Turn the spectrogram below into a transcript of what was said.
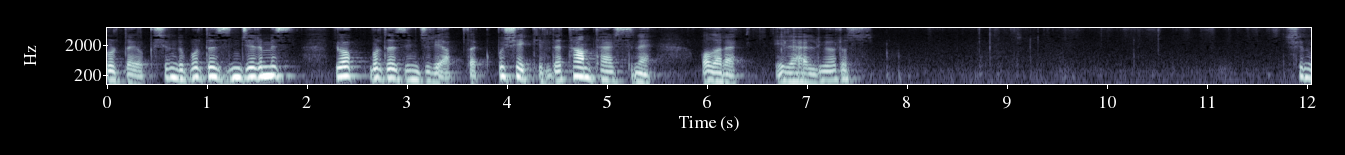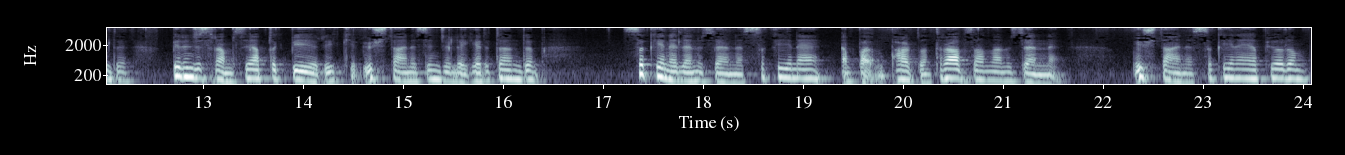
burada yok. Şimdi burada zincirimiz yok. Burada zincir yaptık. Bu şekilde tam tersine olarak ilerliyoruz. Şimdi birinci sıramızı yaptık. Bir, iki, üç tane zincirle geri döndüm. Sık iğnelerin üzerine sık iğne, pardon trabzanların üzerine üç tane sık iğne yapıyorum.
